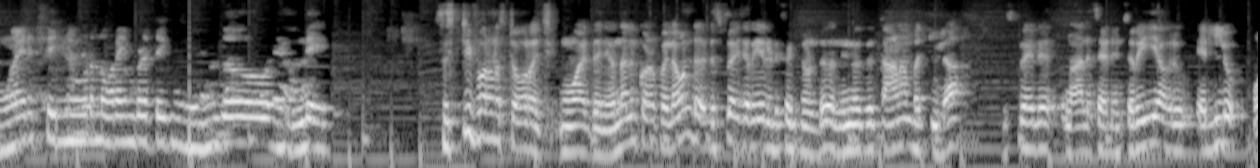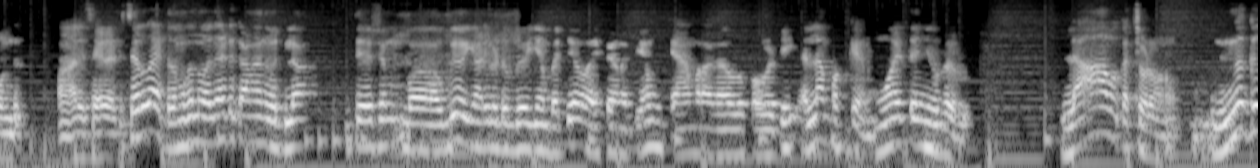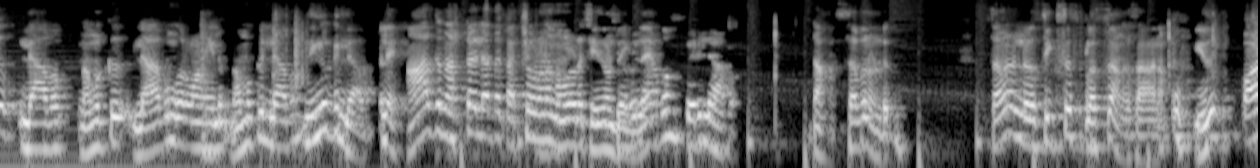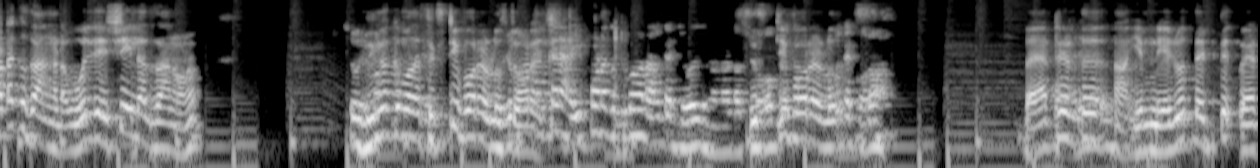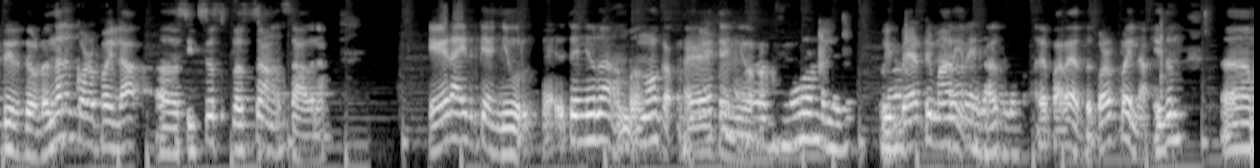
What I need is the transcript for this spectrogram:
മൂവായിരത്തി അഞ്ഞൂറ് എന്ന് പറയുമ്പോഴത്തേക്കും എന്തോ അല്ലേ സിക്സ്റ്റി ഫോർ ആണ് സ്റ്റോറേജ് മൂവായിരത്തി അഞ്ഞൂറ് എന്നാലും കുഴപ്പമില്ല. ഉണ്ട് ഡിസ്പ്ലേ ചെറിയൊരു ഡിഫക്റ്റ് ഉണ്ട്. നിങ്ങൾക്ക് കാണാൻ പറ്റില്ല ഡിസ്പ്ലേയിൽ നാല് സൈഡും ചെറിയ ഒരു എല്ലോ ഉണ്ട്. നാല് സൈഡായിട്ട് ചെറുതായിട്ട് നമുക്കൊന്നും വലുതായിട്ട് കാണാനൊന്നും പറ്റില്ല. അത്യാവശ്യം ഉപയോഗിക്കാൻ അടിപൊളിയായിട്ട് ഉപയോഗിക്കാൻ പറ്റിയ വൈഫൈ കണക്ട് ക്യാമറ ക്വാളിറ്റി എല്ലാം പക്കയാണ്. മൂവായിരത്തി അഞ്ഞൂറ് രൂപ ഉള്ളൂ. ലാഭ കച്ചവടമാണ്. നിങ്ങൾക്ക് ലാഭം നമുക്ക് ലാഭം കുറവാണെങ്കിലും നമുക്ക് ലാഭം നിങ്ങൾക്ക് ലാഭം. അല്ലെ? ആർക്ക് നഷ്ടമില്ലാത്ത കച്ചവടമാണ് നമ്മളിവിടെ ചെയ്തുകൊണ്ടിരിക്കുന്നത്. ലാഭം ഒരു ലാഭം. സെവൻ ഉണ്ട്. സെവൻ അല്ലോ സിക്സ് പ്ലസ് ആണ് സാധനം. ഇത് പടക്ക് സാധനം കേട്ടോ. ഒരു രക്ഷയില്ലാത്ത സാധനമാണ്. നിങ്ങൾക്ക് സിക്സ്റ്റി ഫോറേ ഉള്ളൂ സ്റ്റോറേജ് ആൾക്കാർ ഐഫോണൊക്കെ ഒരുപാട് ആൾക്കാർ ചോദിക്കുന്നുണ്ട് സിക്സ്റ്റി ഫോറേ ഉള്ളൂ. ബാറ്ററി എടുത്ത് ആ എഴുപത്തി എട്ട് ബാറ്ററി എടുത്തേ ഉള്ളൂ. എന്നാലും കുഴപ്പമില്ല. സിക്സ് പ്ലസ് ആണ് സാധനം. ഏഴായിരത്തി അഞ്ഞൂറ് ഏഴായിരത്തി അഞ്ഞൂറ് ആകുമ്പോ നോക്കാം ഏഴായിരത്തി അഞ്ഞൂറ്. ബാറ്ററി മാറി. പറയാത്ത കുഴപ്പമില്ല. ഇതും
